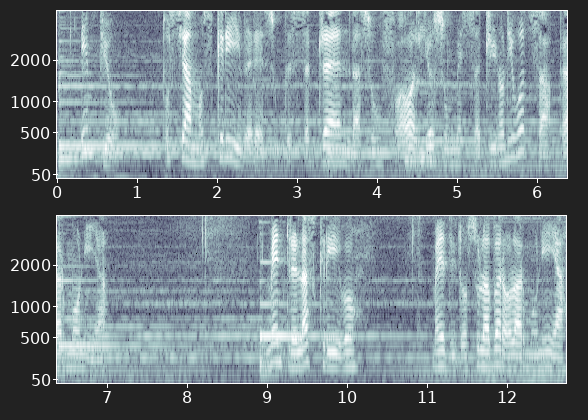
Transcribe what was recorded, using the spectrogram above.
In più possiamo scrivere su questa agenda, su un foglio, su un messaggino di WhatsApp armonia. E mentre la scrivo, medito sulla parola armonia.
